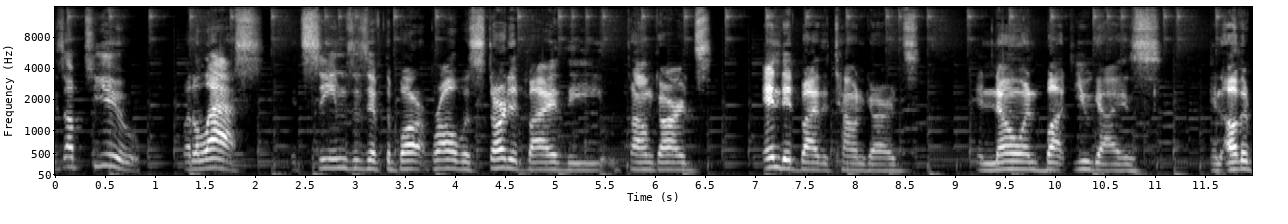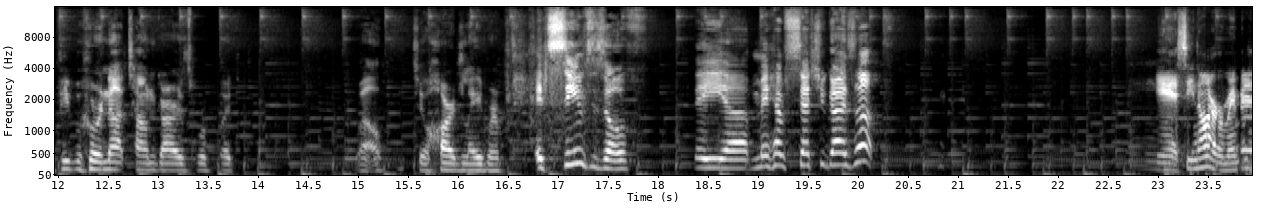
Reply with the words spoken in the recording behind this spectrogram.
is up to you. But alas, it seems as if the bar- brawl was started by the town guards, ended by the town guards, and no one but you guys and other people who are not town guards were put, well, to hard labor. It seems as though they uh, may have set you guys up. Yeah, see, now I remember.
